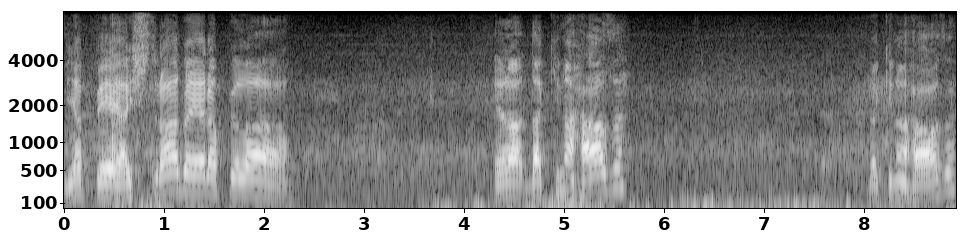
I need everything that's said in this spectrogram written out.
Ia a pé. A estrada era pela. Era daqui na rasa. Daqui na rasa.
